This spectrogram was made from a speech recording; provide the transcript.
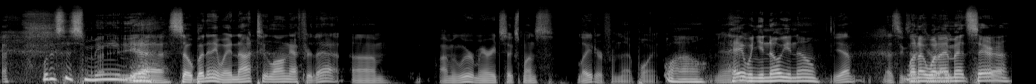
What does this mean? yeah. So, but anyway, not too long after that, um, I mean, we were married six months later from that point. Wow. Yeah. Hey, when you know, you know. Yeah, that's exactly when I when I met Sarah,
